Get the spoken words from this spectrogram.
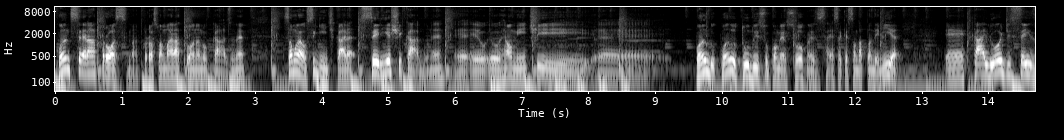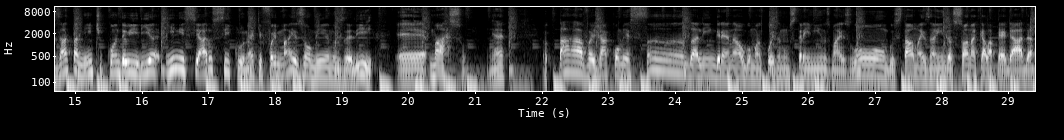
quando será a próxima? Próxima maratona, no caso, né? Samuel, seguinte, cara, seria Chicago, né? É, eu, eu, realmente. É, quando, quando tudo isso começou, com essa questão da pandemia, é, calhou de ser exatamente quando eu iria iniciar o ciclo, né? Que foi mais ou menos ali é, março, né? Eu tava já começando ali a engrenar alguma coisa nos treininhos mais longos, tal, mas ainda só naquela pegada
